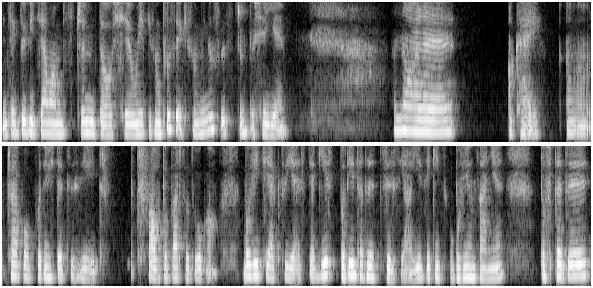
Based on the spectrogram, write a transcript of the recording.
więc jakby wiedziałam z czym to się, jakie są plusy, jakie są minusy, z czym to się je. No ale okej, okay, trzeba było podjąć decyzję i trwało to bardzo długo, bo wiecie jak to jest. Jak jest podjęta decyzja, jest jakieś zobowiązanie, to wtedy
